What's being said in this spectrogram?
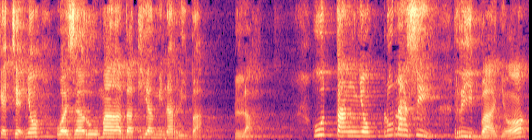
Keceknya wazaruma bakia minar riba. Lah hutangnya lunasi. Ribanya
